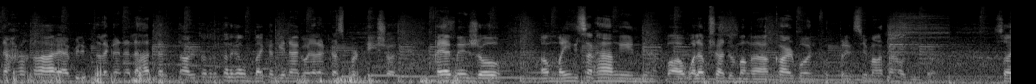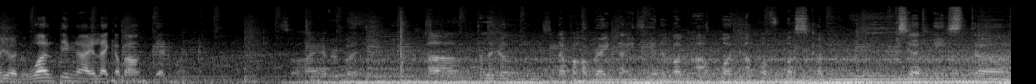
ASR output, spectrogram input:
nakaka-believe talaga na lahat ng tao dito talagang bike ang ginagawa nilang transportation. Kaya medyo um, mainis ang hangin, uh, wala masyado mga carbon footprints yung mga tao dito. So yun, one thing I like about Denmark. So hi everybody. Um, talagang napaka-bright na idea na mag-hop on, hop off bus kami. Kasi at least uh,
